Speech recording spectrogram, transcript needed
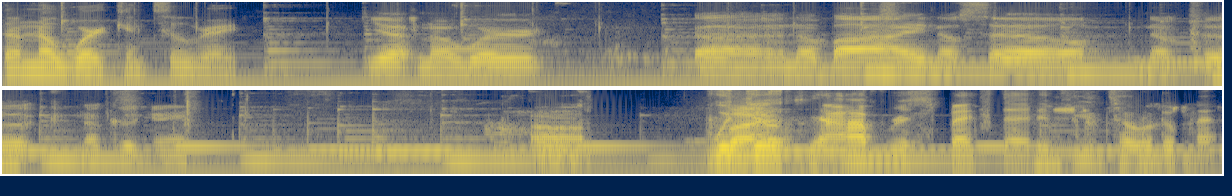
So no working too, right? Yep. No work. Uh, no buy. No sell. No cook. No cooking. Uh, Would But- your job respect that if you told them that?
